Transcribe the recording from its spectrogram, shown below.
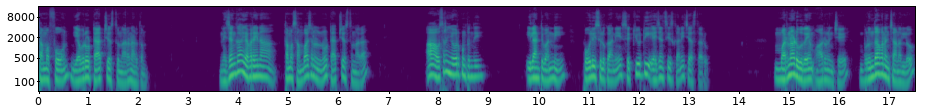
తమ ఫోన్ ఎవరో ట్యాప్ చేస్తున్నారని అర్థం. నిజంగా ఎవరైనా తమ సంభాషణలను ట్యాప్ చేస్తున్నారా? ఆ అవసరం ఎవరికుంటుంది? ఇలాంటివన్నీ పోలీసులు కానీ సెక్యూరిటీ ఏజెన్సీస్ కానీ చేస్తారు. మర్నాడు ఉదయం ఆరు నుంచే బృందావనం ఛానల్లో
